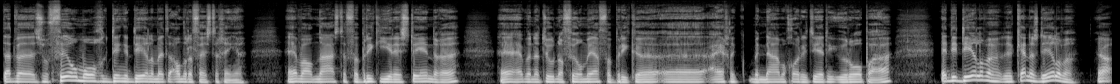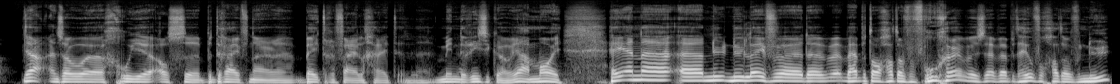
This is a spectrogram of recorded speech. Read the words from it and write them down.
Dat we zoveel mogelijk dingen delen met de andere vestigingen. Hè, want naast de fabriek hier in Steenderen hebben we natuurlijk nog veel meer fabrieken. eigenlijk met name georiënteerd in Europa. En die delen we, de kennis delen we. Ja. Ja, en zo eh, groeien als eh, bedrijf naar eh, betere veiligheid en minder risico. Ja, mooi. Hey, en nu, nu leven we, de, we hebben het al gehad over vroeger. We, we hebben het heel veel gehad over nu.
